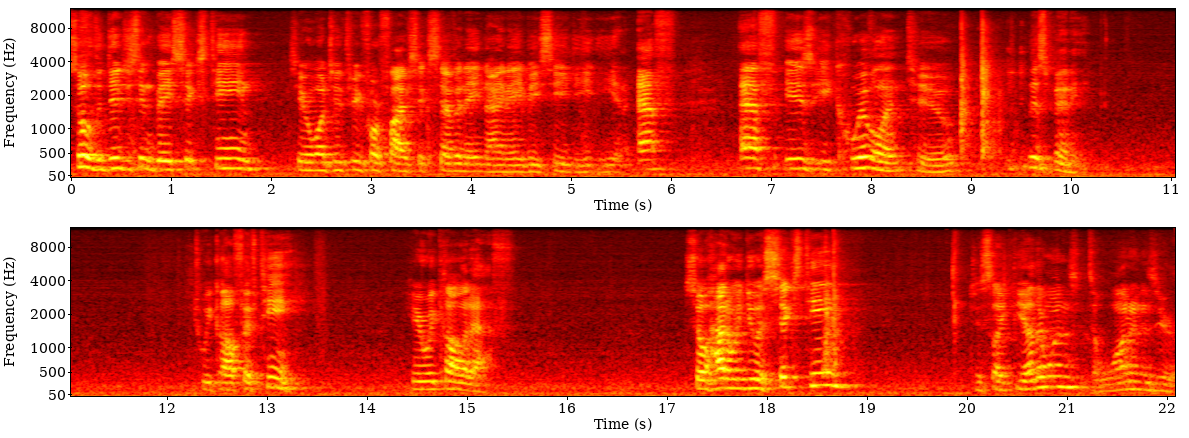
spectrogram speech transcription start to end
So the digits in base 16, 0, 1, 2, 3, 4, 5, 6, 7, 8, 9, A, B, C, D, E, and F. F is equivalent to this many, which we call 15. Here we call it F. So how do we do a 16? Just like the other ones, it's a one and a zero.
